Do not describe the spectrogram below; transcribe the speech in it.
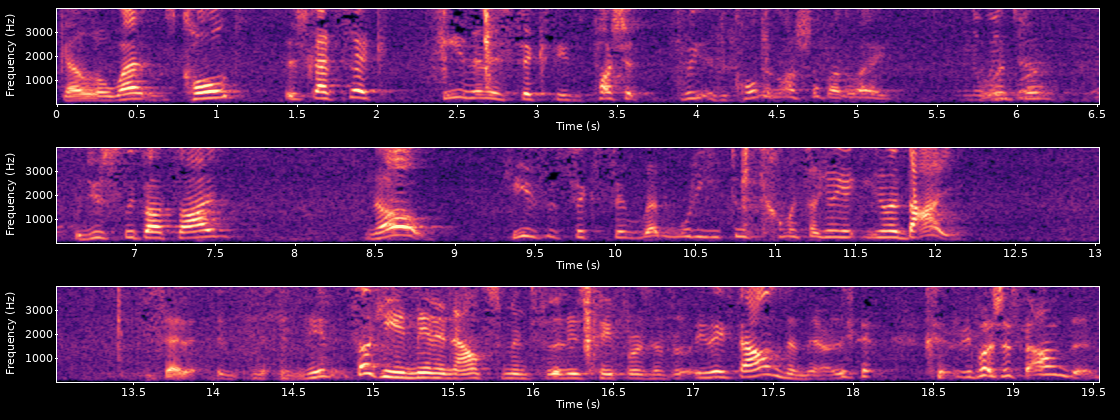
got a little wet, it was cold, they just got sick. He's in his 60s, Pasha, free, is it cold in Russia, by the way? In the winter? winter? Would you sleep outside? No. He's 60s, said, Red, what are you doing? Come inside, you're going to die said it's like he made announcements for the newspapers and for, they found him there. they must have found him.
